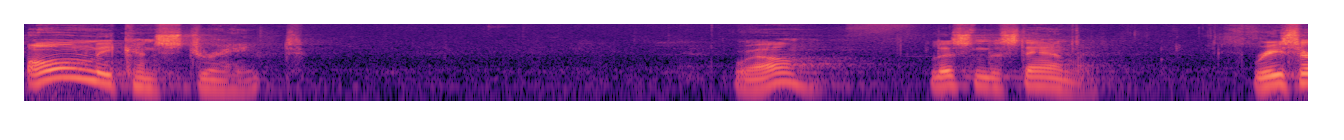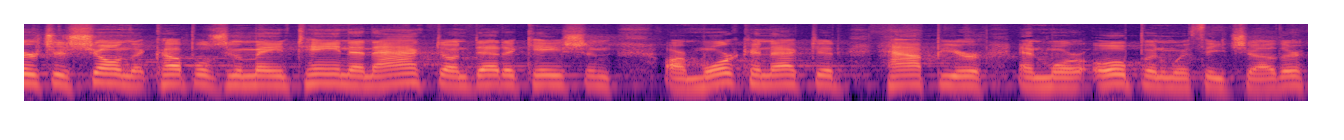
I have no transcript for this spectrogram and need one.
only constraint, well, listen to Stanley. Research has shown that couples who maintain and act on dedication are more connected, happier, and more open with each other.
